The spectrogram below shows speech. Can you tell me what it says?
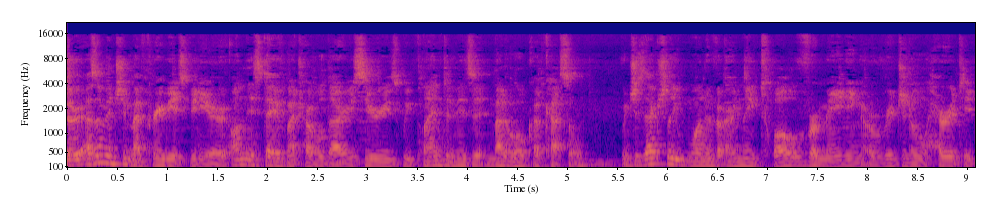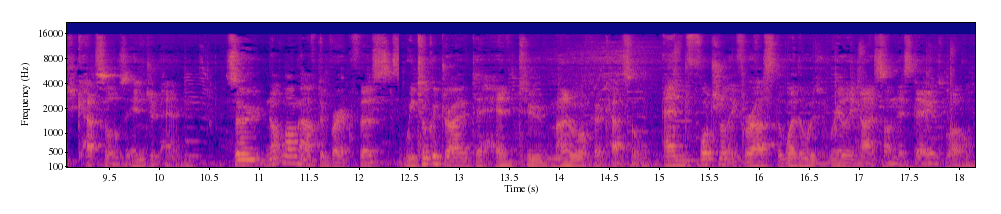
So as I mentioned in my previous video, on this day of my travel diary series, we plan to visit Maruoka Castle, which is actually one of only 12 remaining original heritage castles in Japan. So not long after breakfast, we took a drive to head to Maruoka Castle, and fortunately for us, the weather was really nice on this day as well.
